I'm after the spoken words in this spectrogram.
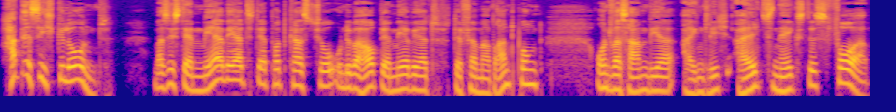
Hat es sich gelohnt? Was ist der Mehrwert der Podcast-Show und überhaupt der Mehrwert der Firma Brandpunkt? Und was haben wir eigentlich als nächstes vor?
